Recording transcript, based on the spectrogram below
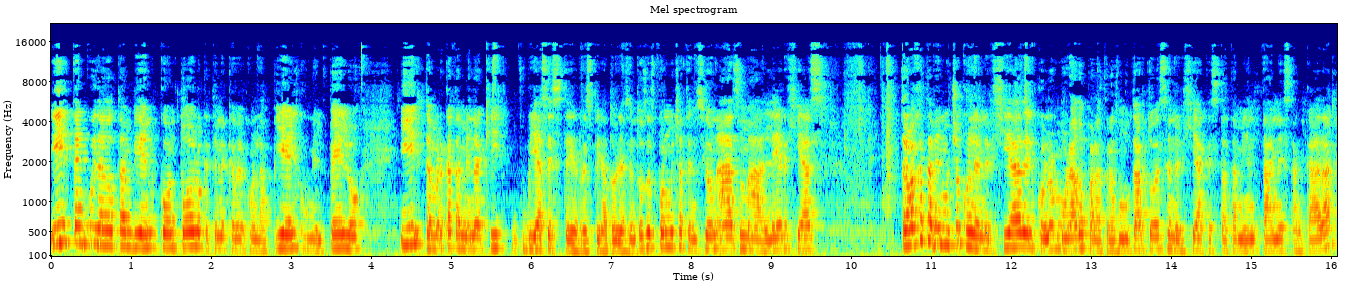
Y ten cuidado también con todo lo que tiene que ver con la piel, con el pelo. Y te marca también aquí vías este, respiratorias. Entonces pon mucha atención, asma, alergias. Trabaja también mucho con la energía del color morado para transmutar toda esa energía que está también tan estancada.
